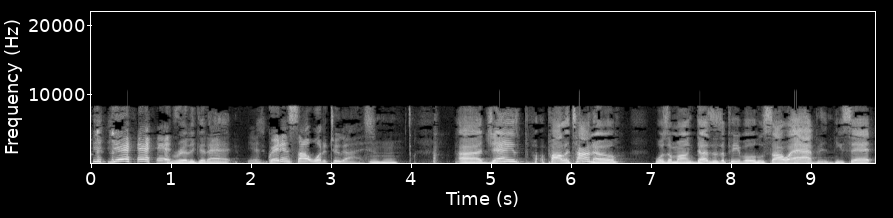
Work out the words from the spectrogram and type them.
yes. really good ad. Yes. Great in salt water too, guys. Uh, James P- Politano was among dozens of people who saw what happened. He said,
